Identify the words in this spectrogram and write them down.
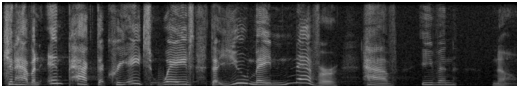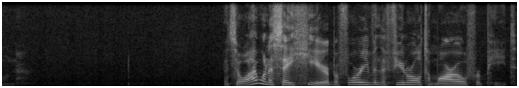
can have an impact that creates waves that you may never have even known. And so I want to say here, before even the funeral tomorrow for Pete,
